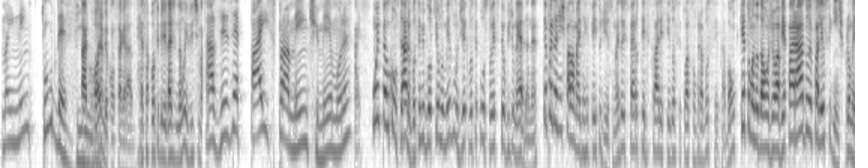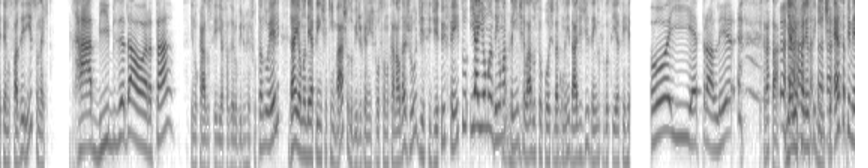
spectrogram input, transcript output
mas nem tudo é view. Agora, meu consagrado, essa possibilidade não existe Às vezes é paz pra mente mesmo, né? mais. Muito pelo contrário, você me bloqueou no mesmo dia que você postou esse teu vídeo merda, né? Depois a gente fala mais a respeito disso, mas eu espero ter esclarecido a situação pra você, tá bom? Retomando da onde eu havia parado, eu falei o seguinte, prometemos fazer isso, né? Habibs é da hora, tá? Que no caso seria fazer o vídeo refutando ele. Daí eu mandei a print aqui embaixo do vídeo que a gente postou no canal da Ju, disse dito e feito. E aí eu mandei uma print lá do seu post da comunidade dizendo que você ia se Oi, é pra ler? retratar. E aí eu falei o seguinte, essa primeira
